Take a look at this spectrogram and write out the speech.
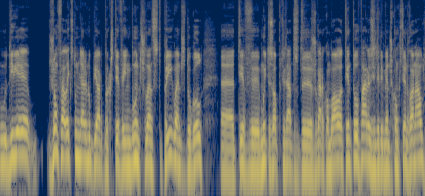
eu diria, João Félix no melhor e no pior, porque esteve em muitos lances de perigo antes do golo, uh, teve muitas oportunidades de jogar com bola, tentou vários entendimentos com Cristiano Ronaldo,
